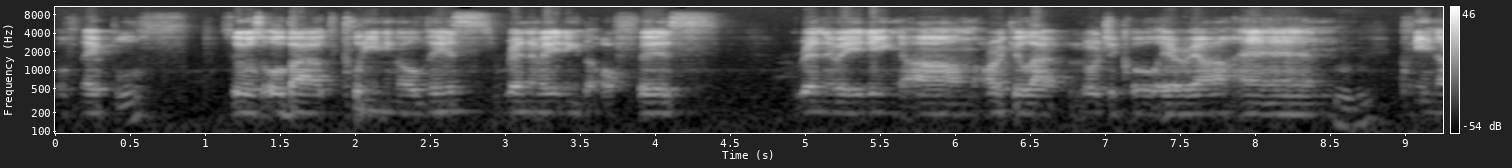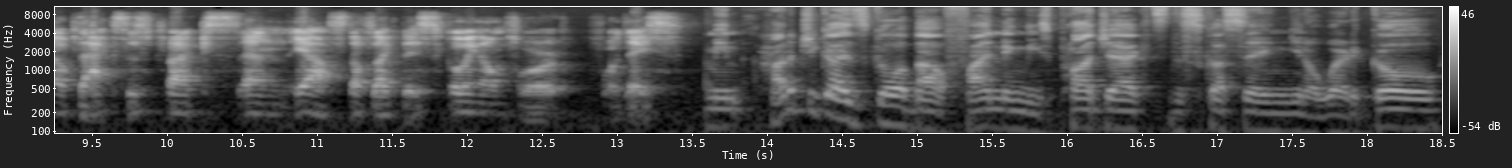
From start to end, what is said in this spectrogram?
of Naples. So it was all about cleaning all this, renovating the office, renovating um, archaeological area and mm-hmm. clean up the access tracks and yeah stuff like this going on for four days. I mean how did you guys go about finding these projects discussing you know where to go?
